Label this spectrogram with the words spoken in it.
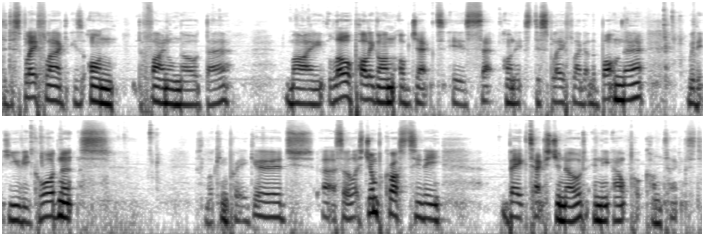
the display flag is on the final node there. My low polygon object is set on its display flag at the bottom there with its UV coordinates. It's looking pretty good. Uh, so let's jump across to the bake texture node in the output context.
